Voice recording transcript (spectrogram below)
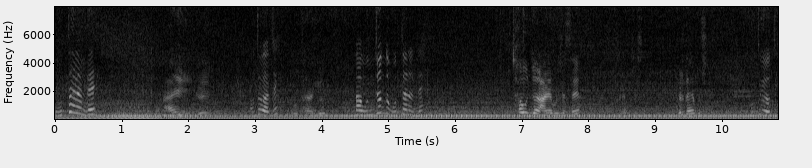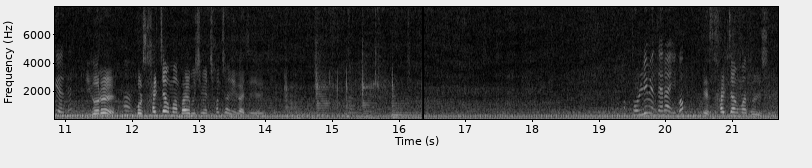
못하는데. 아이 이거 어떡하지? 못하는 게 나 운전도 못하는데. 차 운전 안 해보셨어요? 안 해보셨어요? 그래도 해보시죠. 어떻게 어떻게 해야 돼? 이거를 그걸 살짝만 밟으시면 천천히 가져요 이렇게. 돌리면 되나 이거? 네, 살짝만 돌리시면. 돼요.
